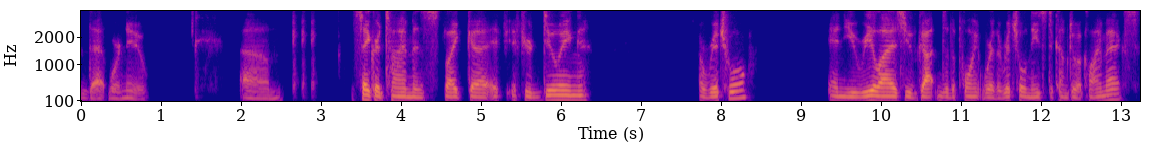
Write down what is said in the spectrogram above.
that were new. Um, sacred time is like uh, if if you're doing a ritual and you realize you've gotten to the point where the ritual needs to come to a climax,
